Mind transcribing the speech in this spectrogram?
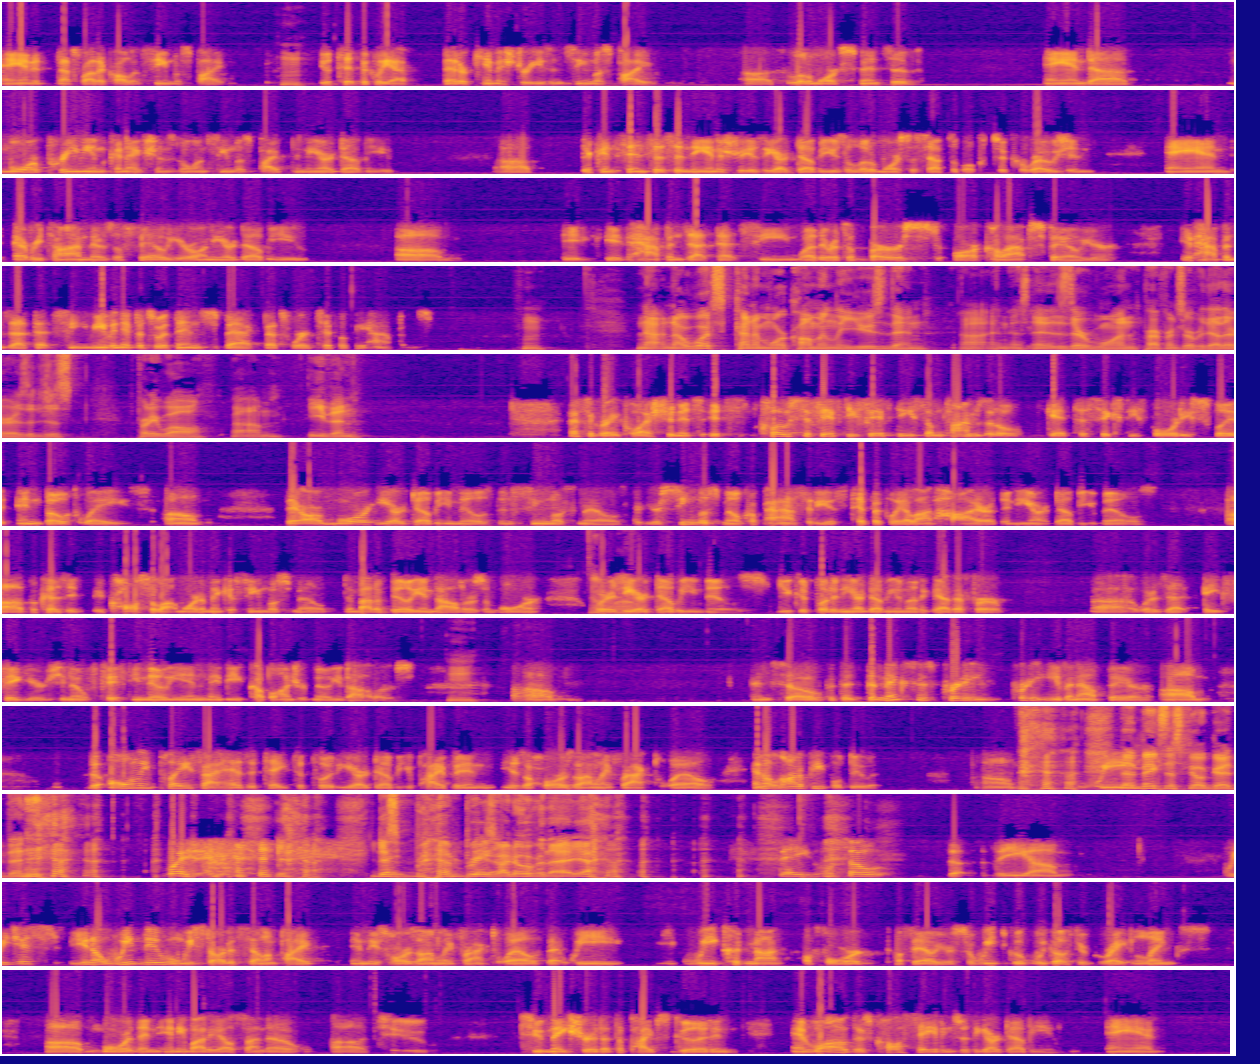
and it, that's why they call it seamless pipe. Hmm. You'll typically have better chemistries in seamless pipe. Uh, it's a little more expensive, and uh, more premium connections go on seamless pipe than ERW. Uh, the consensus in the industry is ERW is a little more susceptible to corrosion and every time there's a failure on ERW, um, it, it happens at that seam, whether it's a burst or a collapse failure. It happens at that seam, even if it's within spec. That's where it typically happens. Now, now, what's kind of more commonly used then? Uh, in this, is there one preference over the other? Is it just pretty well um, even? That's a great question. It's it's close to 50-50. Sometimes it'll get to 60-40 split in both ways. Um, there are more ERW mills than seamless mills, but your seamless mill capacity is typically a lot higher than ERW mills uh, because it, it costs a lot more to make a seamless mill, about a billion dollars or more. Oh, Whereas wow. ERW mills, you could put an ERW mill together for uh, what is that? Eight figures, you know, fifty million, maybe a couple hundred million dollars. Hmm. Um, and so, but the, the mix is pretty pretty even out there. Um, the only place I hesitate to put ERW pipe in is a horizontally fracked well, and a lot of people do it. Um, we, that makes us feel good then. yeah, just breeze right over that. Yeah. They so the the um, we just you know we knew when we started selling pipe in these horizontally fracked wells that we we could not afford a failure. So we we go through great lengths uh, more than anybody else I know uh, to to make sure that the pipe's good. And and while there's cost savings with ERW, and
